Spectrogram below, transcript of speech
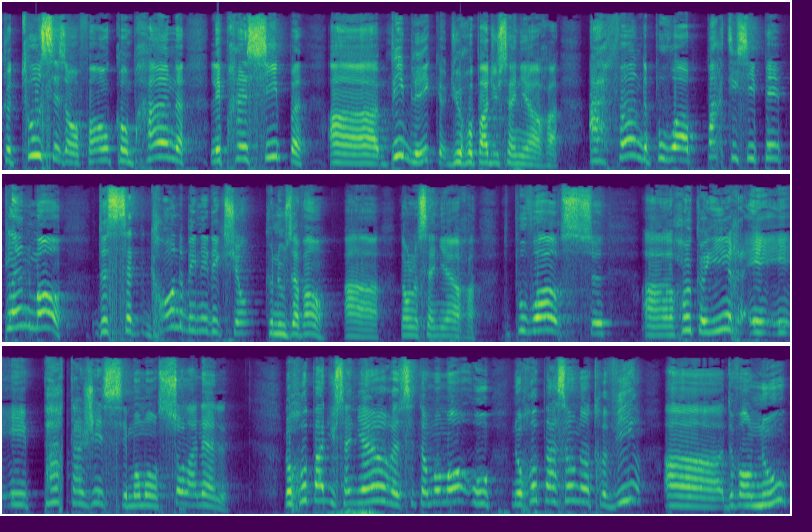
que tous ses enfants comprennent les principes bibliques du repas du Seigneur, afin de pouvoir participer pleinement de cette grande bénédiction que nous avons dans le Seigneur, de pouvoir se recueillir et, partager ces moments solennels. Le repas du Seigneur, c'est un moment où nous repassons notre vie euh, devant nous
